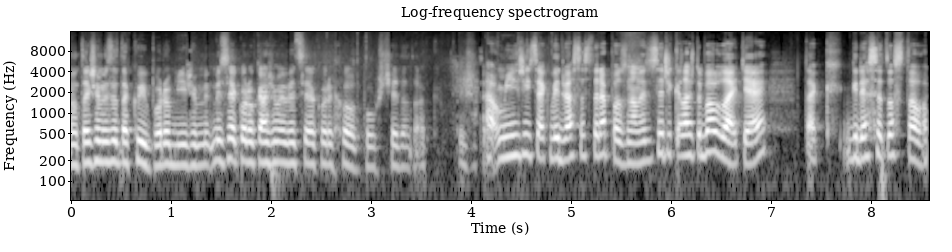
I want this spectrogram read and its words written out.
No, takže my jsme takový podobní, že my, my si jako dokážeme věci jako rychle odpouštět a tak. Takže tak. A umíš říct, jak vy dva se teda poznali? Ty jsi říkala, že to bylo v létě, tak kde se to stalo?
